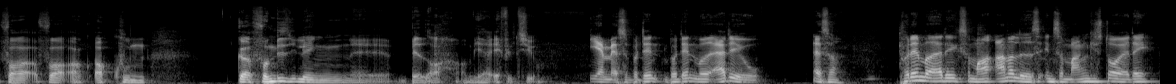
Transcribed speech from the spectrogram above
for, for at, at kunne gøre formidlingen øh, bedre og mere effektiv. Jamen altså, på den, på den måde er det jo, altså, på den måde er det ikke så meget anderledes end så mange historier i dag.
